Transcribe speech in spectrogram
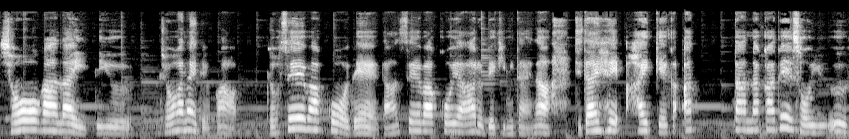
しょうがないっていう、しょうがないというか、女性はこうで、男性はこうやあるべきみたいな時代背景があった中で、そういう、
